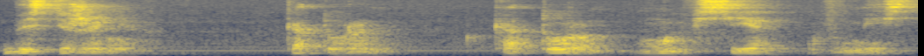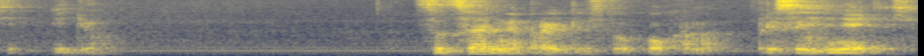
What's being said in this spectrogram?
достижениях, которым, которым мы все вместе идем. Социальное правительство Кохана. Присоединяйтесь.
